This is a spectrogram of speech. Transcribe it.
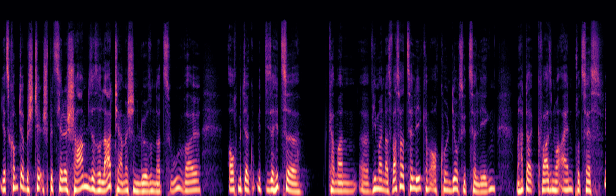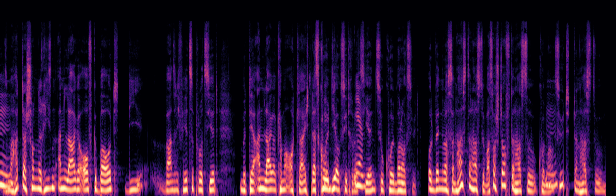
Jetzt kommt der spezielle Charme dieser solarthermischen Lösung dazu, weil auch mit, der, mit dieser Hitze kann man, äh, wie man das Wasser zerlegt, kann man auch Kohlendioxid zerlegen. Man hat da quasi nur einen Prozess. Also Hm. man hat da schon eine Riesenanlage aufgebaut, die wahnsinnig viel Hitze produziert. Mit der Anlage kann man auch gleich das Kohlendioxid reduzieren zu Kohlenmonoxid. Und wenn du das dann hast, dann hast du Wasserstoff, dann hast du Kohlenmonoxid, Mhm. dann hast du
